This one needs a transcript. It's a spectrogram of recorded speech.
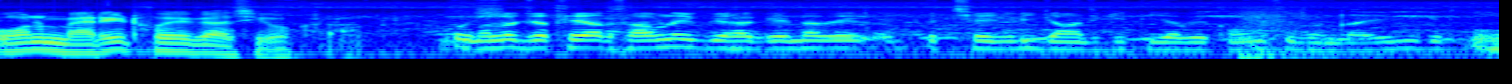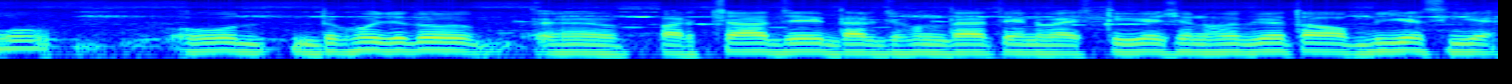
ਔਨ ਮੈਰਿਟ ਹੋਏਗਾ ਅਸੀਂ ਉਹ ਕਰਾਂਗੇ। ਮਤਲਬ ਜਥੇਦਾਰ ਸਾਹਿਬ ਨੇ ਕਿਹਾ ਕਿ ਇਹਨਾਂ ਦੇ ਪਿੱਛੇ ਜਿਹੜੀ ਜਾਂਚ ਕੀਤੀ ਜਾਵੇ ਕੌਣ ਸੀ ਬੰਦਾ ਇਹ ਵੀ ਕੀਤੀ ਉਹ ਉਹ ਦੇਖੋ ਜਦੋਂ ਅਹ, ਪਰਚਾ ਜੇ ਦਰਜ ਹੁੰਦਾ ਤੇ ਇਨਵੈਸਟੀਗੇਸ਼ਨ ਹੋਏਗੀ ਉਹ ਤਾਂ ਆਬਵੀਅਸ ਹੀ ਹੈ।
